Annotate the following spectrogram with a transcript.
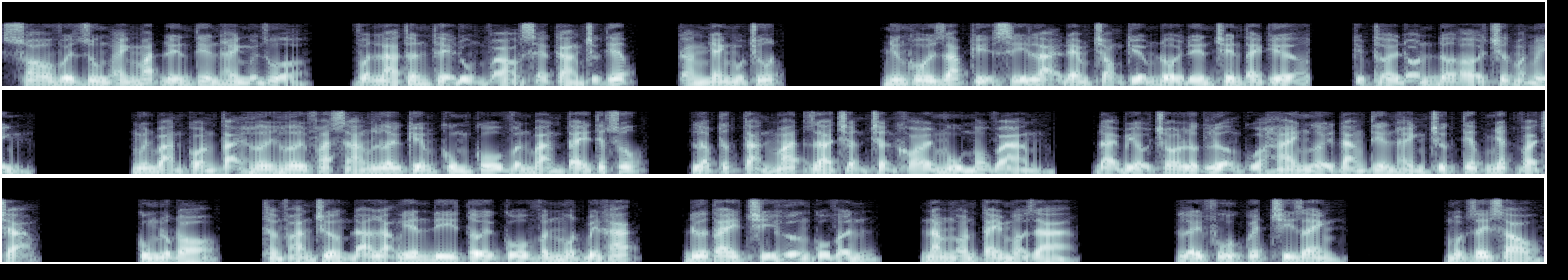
So với dùng ánh mắt đến tiến hành nguyên rủa, vẫn là thân thể đụng vào sẽ càng trực tiếp, càng nhanh một chút. Nhưng khôi giáp kỵ sĩ lại đem trọng kiếm đổi đến trên tay kia, kịp thời đón đỡ ở trước mặt mình nguyên bản còn tại hơi hơi phát sáng lơi kiếm củng cố vấn bàn tay tiếp xúc, lập tức tản mát ra trận trận khói mù màu vàng, đại biểu cho lực lượng của hai người đang tiến hành trực tiếp nhất va chạm. Cùng lúc đó, thẩm phán trưởng đã lặng yên đi tới cố vấn một bên khác, đưa tay chỉ hướng cố vấn, năm ngón tay mở ra. Lấy phủ quyết chi danh. Một giây sau,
